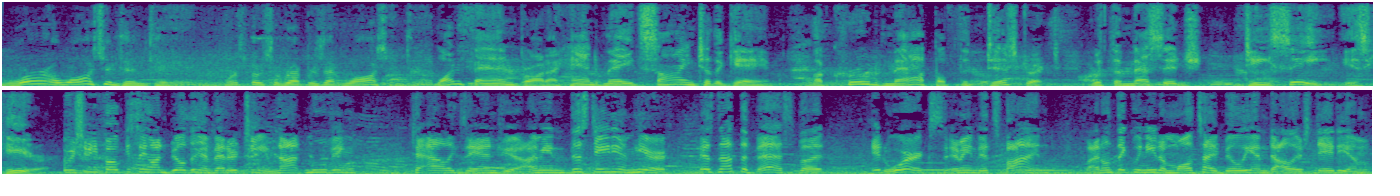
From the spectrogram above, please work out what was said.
We're a Washington team. We're supposed to represent Washington. One fan brought a handmade sign to the game, a crude map of the district with the message DC is here. We should be focusing on building a better team, not moving to Alexandria. I mean, this stadium here is not the best, but it works. I mean, it's fine. I don't think we need a multi billion dollar stadium.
